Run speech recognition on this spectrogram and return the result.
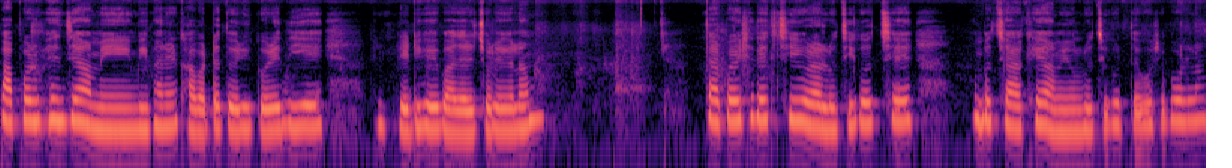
পাঁপড় ভেজে আমি বিভানের খাবারটা তৈরি করে দিয়ে রেডি হয়ে বাজারে চলে গেলাম। তারপর এসে দেখছি ওরা লুচি করছে। চা খেয়ে আমিও লুচি করতে বসে পড়লাম।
